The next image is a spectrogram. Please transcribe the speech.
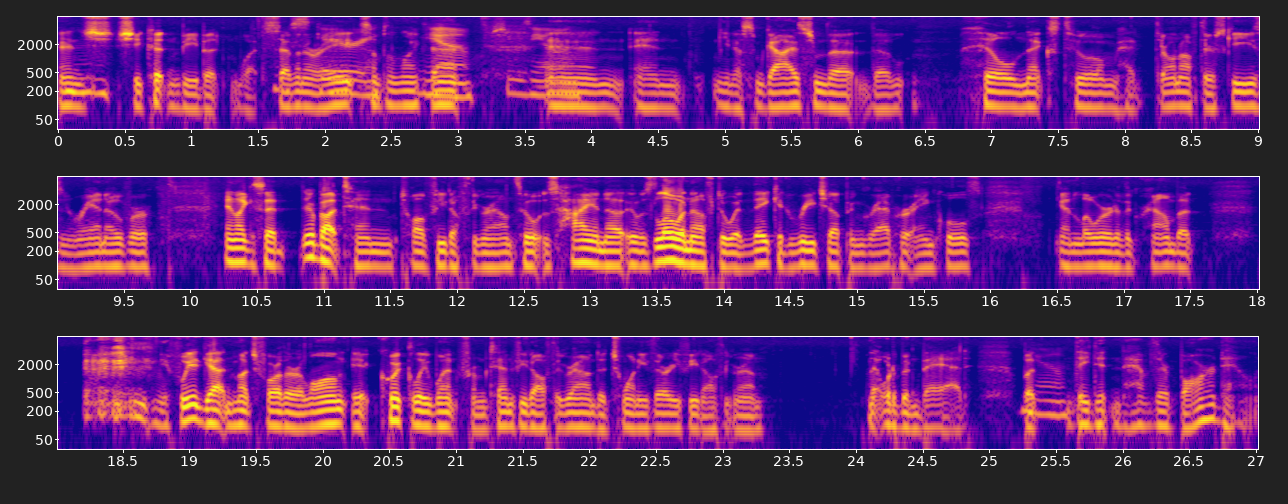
and sh- she couldn't be but what seven or eight, Mm. Something like Yeah, that. she was young. And and you know some guys from the the hill next to them had thrown off their skis and ran over. And like I said, they're about 10, 12 feet off the ground, so it was high enough, it was low enough to where they could reach up and grab her ankles and lower to the ground. But if we had gotten much farther along, it quickly went from 10 feet off the ground to 20, 30 feet off the ground. That would have been bad. But Yeah. they didn't have their bar down.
